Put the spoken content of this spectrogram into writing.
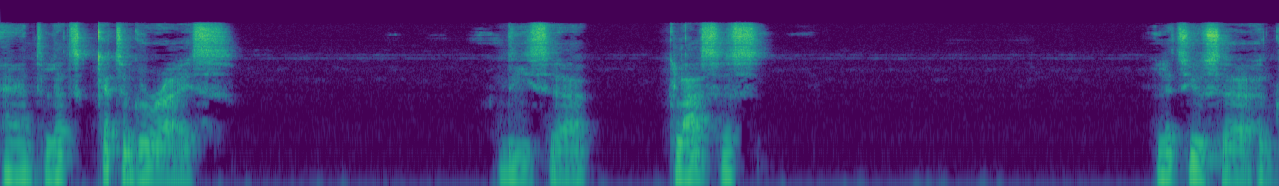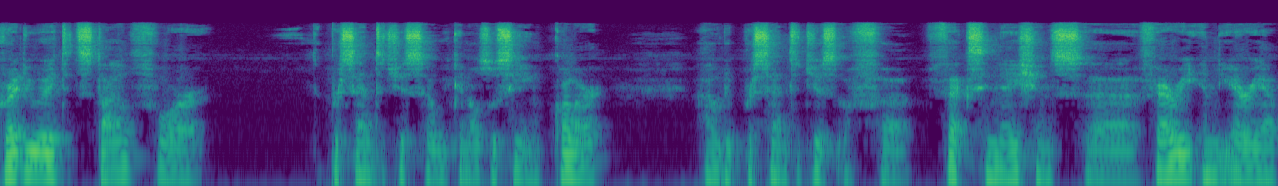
And let's categorize these uh, classes Let's use a, a graduated style for the percentages so we can also see in color how the percentages of uh, vaccinations uh, vary in the area.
